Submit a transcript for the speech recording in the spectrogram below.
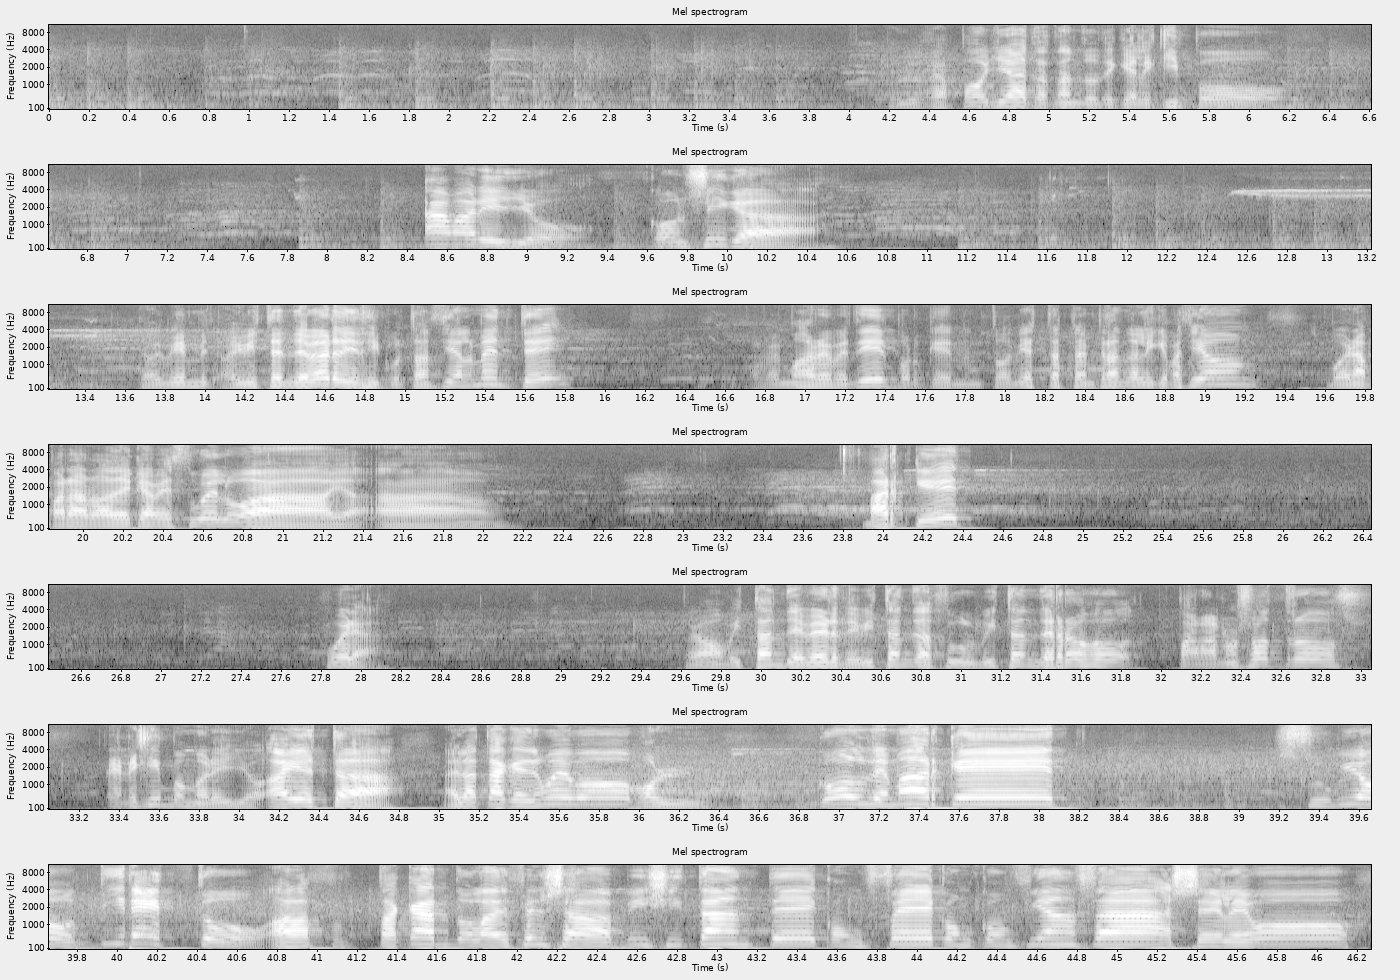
Julio apoya tratando de que el equipo amarillo consiga. Hoy, visten de verde circunstancialmente. Volvemos a repetir porque todavía está esperando la equipación. Buena parada de cabezuelo a, a Market. Fuera. Pero vamos, vistan de verde, vistan de azul, vistan de rojo. Para nosotros, el equipo amarillo. Ahí está. El ataque de nuevo. Gol. Gol de Market. Subió directo atacando la defensa visitante. Con fe, con confianza. Se elevó.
